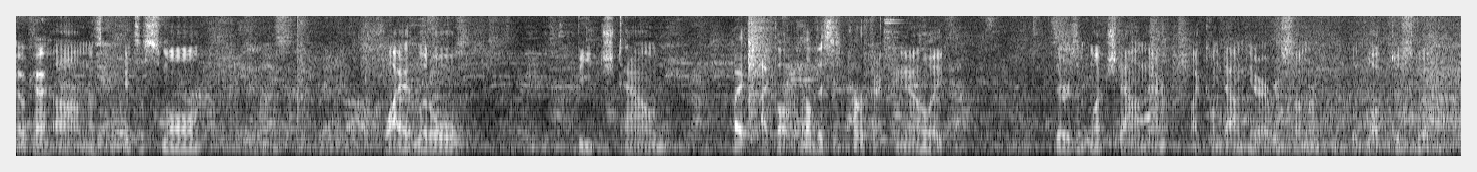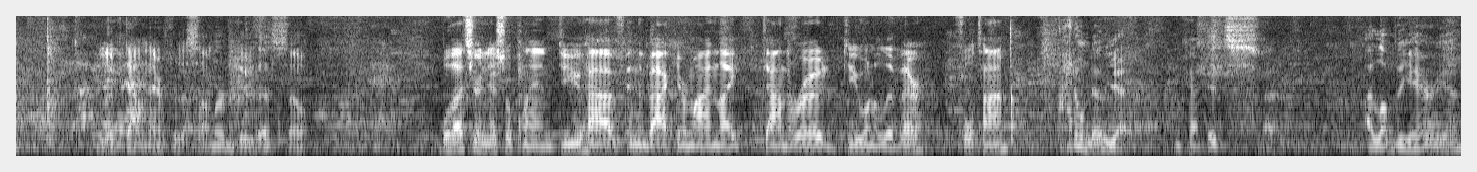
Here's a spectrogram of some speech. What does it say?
okay Um, that's cool It's a small, quiet little beach town. I, I thought, oh, this is perfect. You know, like there isn't much down there. I come down here every summer. Would love just to live down there for the summer and do this. So well that's your initial plan do you have in the back of your mind like down the road do you want to live there full time I don't know yet. okay It's I love the area,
